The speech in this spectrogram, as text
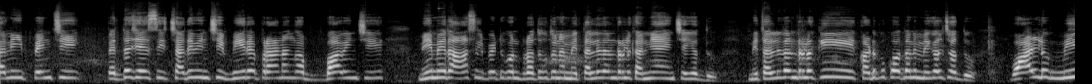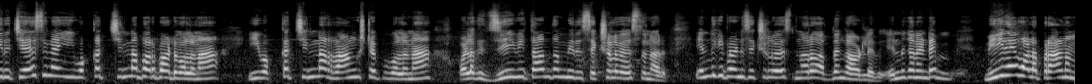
కని పెంచి పెద్ద చేసి చదివించి మీరే ప్రాణంగా భావించి మీ మీద ఆశలు పెట్టుకొని బ్రతుకుతున్న మీ తల్లిదండ్రులకు అన్యాయం చేయొద్దు. మీ తల్లిదండ్రులకి కడుపు కోతని మిగల్చొద్దు. వాళ్ళు మీరు చేసిన ఈ ఒక్క చిన్న పొరపాటు వలన ఈ ఒక్క చిన్న రాంగ్ స్టెప్ వలన వాళ్ళకి జీవితాంతం మీరు శిక్షలు వేస్తున్నారు. ఎందుకు ఇటువంటి శిక్షలు వేస్తున్నారో అర్థం కావట్లేదు. ఎందుకనంటే మీరే వాళ్ళ ప్రాణం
